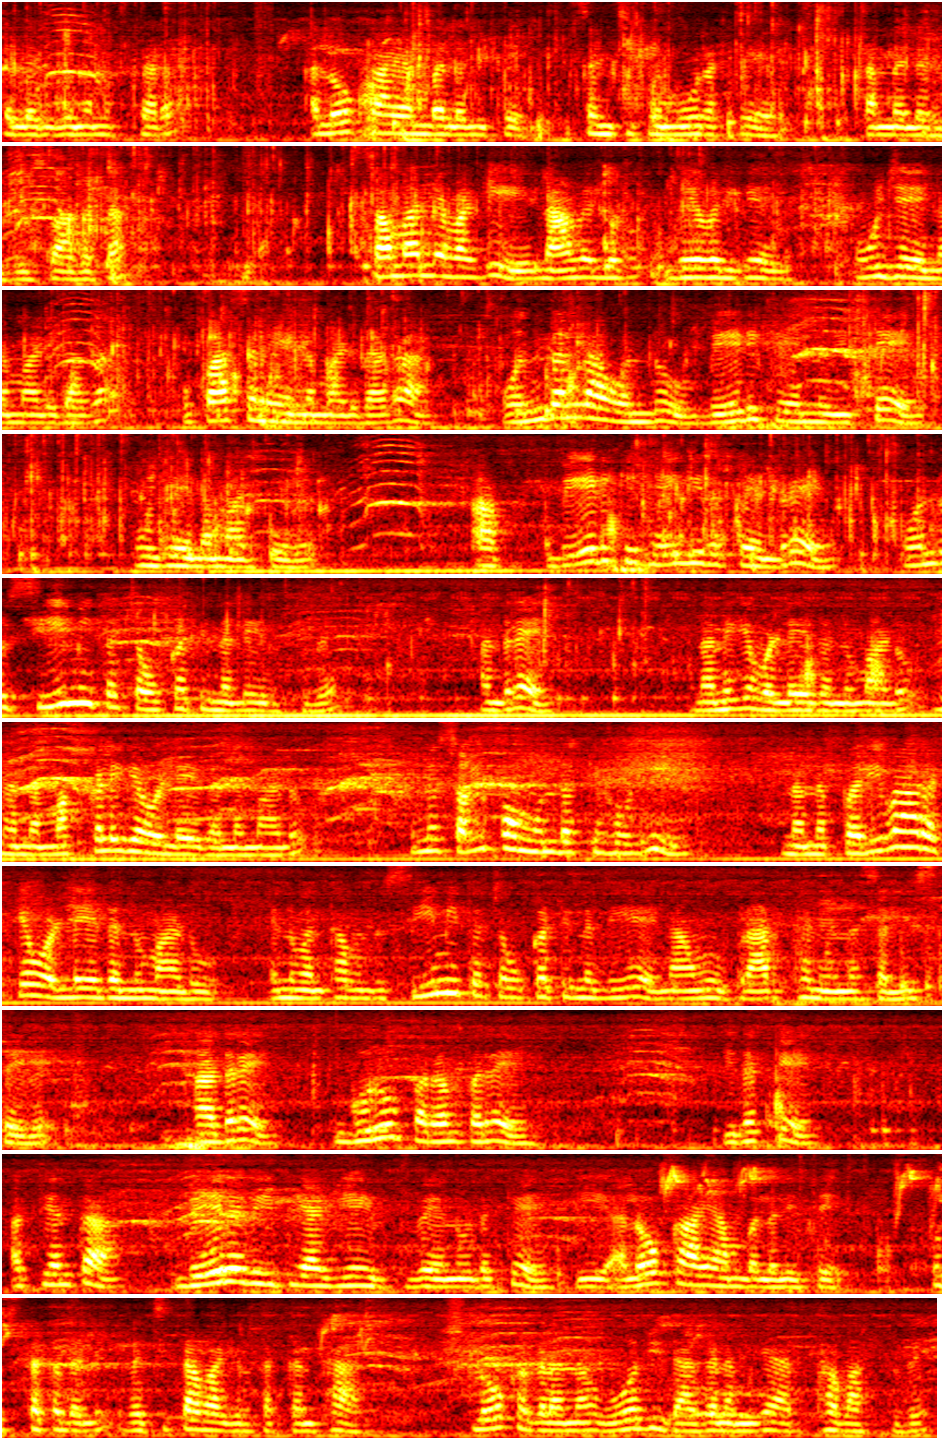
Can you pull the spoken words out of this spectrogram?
ಎಲ್ಲರಿಗೂ ನಮಸ್ಕಾರ. ಅಲೋಕ ಎಂಬ ಲಲಿತೆ ಸಂಚಿಕೆ ಮೂರಕ್ಕೆ ತಮ್ಮೆಲ್ಲರಿಗೂ ಸ್ವಾಗತ. ಸಾಮಾನ್ಯವಾಗಿ ನಾವೆಲ್ಲರೂ ದೇವರಿಗೆ ಪೂಜೆಯನ್ನು ಮಾಡಿದಾಗ, ಉಪಾಸನೆಯನ್ನು ಮಾಡಿದಾಗ ಒಂದಲ್ಲ ಒಂದು ಬೇಡಿಕೆಯನ್ನು ಇಟ್ಟೇ ಪೂಜೆಯನ್ನು ಮಾಡ್ತೇವೆ. ಆ ಬೇಡಿಕೆ ಹೇಗಿರುತ್ತೆ ಅಂದರೆ ಒಂದು ಸೀಮಿತ ಚೌಕಟ್ಟಿನಲ್ಲಿ ಇರ್ತದೆ. ಅಂದರೆ ನನಗೆ ಒಳ್ಳೆಯದನ್ನು ಮಾಡು, ನನ್ನ ಮಕ್ಕಳಿಗೆ ಒಳ್ಳೆಯದನ್ನು ಮಾಡು, ಇನ್ನು ಸ್ವಲ್ಪ ಮುಂದಕ್ಕೆ ಹೋಗಿ ನನ್ನ ಪರಿವಾರಕ್ಕೆ ಒಳ್ಳೆಯದನ್ನು ಮಾಡು ಎನ್ನುವಂಥ ಒಂದು ಸೀಮಿತ ಚೌಕಟ್ಟಿನಲ್ಲಿಯೇ ನಾವು ಪ್ರಾರ್ಥನೆಯನ್ನು ಸಲ್ಲಿಸ್ತೇವೆ. ಆದರೆ ಗುರು ಪರಂಪರೆ ಇದಕ್ಕೆ ಅತ್ಯಂತ ಬೇರೆ ರೀತಿಯಾಗಿಯೇ ಇರ್ತದೆ ಅನ್ನೋದಕ್ಕೆ ಈ ಅಲೋಕಾಯ ಅಂಬಲಲಿತೆ ಪುಸ್ತಕದಲ್ಲಿ ರಚಿತವಾಗಿರತಕ್ಕಂಥ ಶ್ಲೋಕಗಳನ್ನು ಓದಿದಾಗ ನಮಗೆ ಅರ್ಥವಾಗ್ತದೆ.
